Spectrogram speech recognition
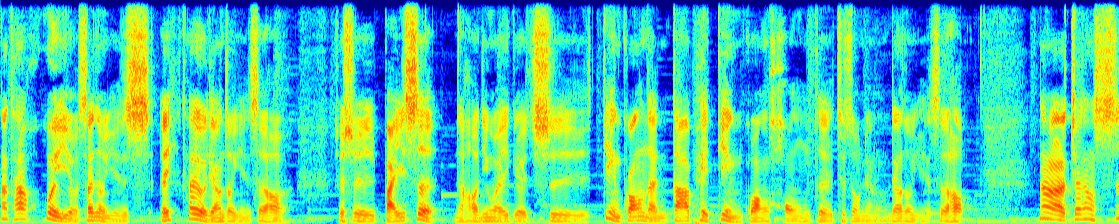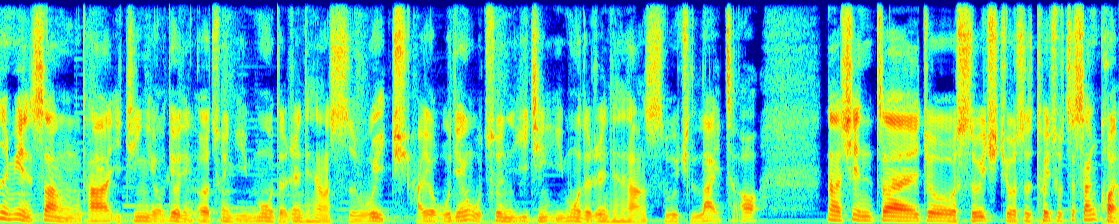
那它会有三种颜色，诶，它有两种颜色哈。就是白色，然后另外一个是电光蓝搭配电光红的这种两两种颜色哈。那加上市面上它已经有六点二寸荧幕的任天堂 Switch，还有五点五寸液晶荧幕的任天堂 Switch Lite 哦。那现在就 Switch 就是推出这三款，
